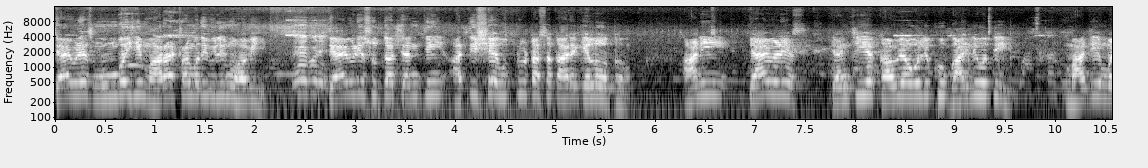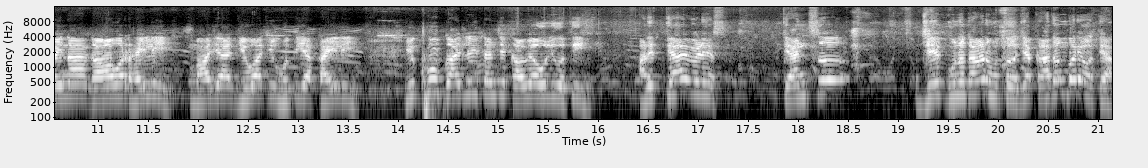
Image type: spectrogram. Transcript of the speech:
त्यावेळेस मुंबई ही महाराष्ट्रामध्ये विलीन व्हावी. त्यावेळी सुद्धा त्यांनी अतिशय उत्कृष्ट असं कार्य केलं होतं. आणि त्यावेळेस त्यांची एक काव्यावली खूप गाजली होती. माझी मैना गावावर राहिली माझ्या जीवाची होती या कायली. ही खूप गाजलेली त्यांची काव्यावली होती. आणि त्यावेळेस त्यांचं जे गुणगान होतं ज्या कादंबऱ्या होत्या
